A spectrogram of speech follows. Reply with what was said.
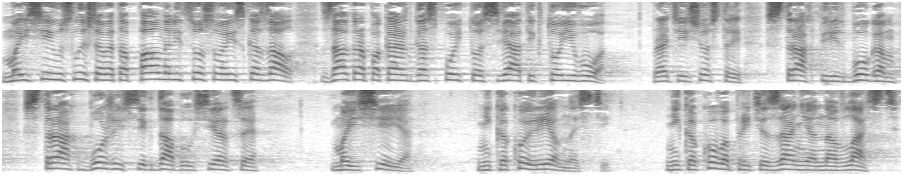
Моисей, услышав это, пал на лицо свое и сказал, «Завтра покажет Господь, кто свят и кто его». Братья и сестры, страх перед Богом, страх Божий всегда был в сердце Моисея. Никакой ревности, никакого притязания на власть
